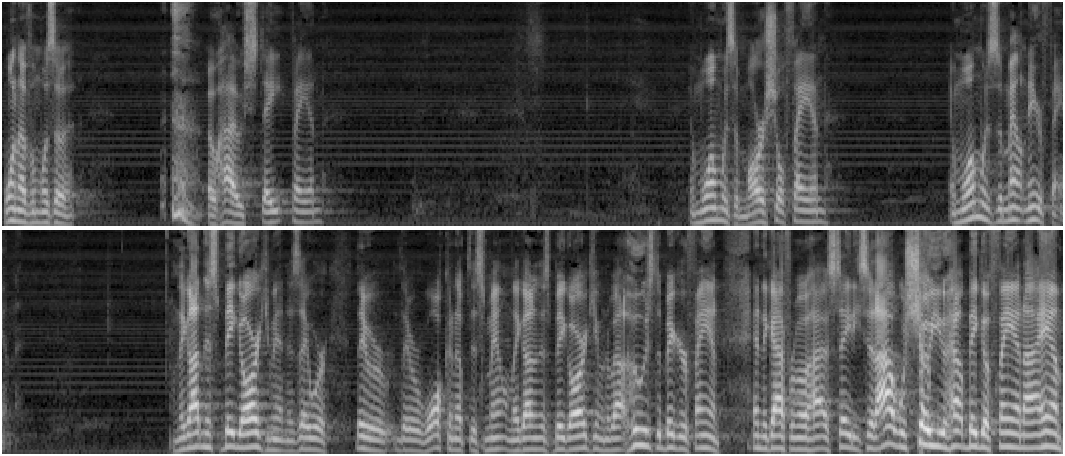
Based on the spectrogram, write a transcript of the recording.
one of them was a Ohio State fan. And one was a Marshall fan. And one was a Mountaineer fan. And they got in this big argument as they were, they, were, they were walking up this mountain. They got in this big argument about who is the bigger fan. And the guy from Ohio State, he said, I will show you how big a fan I am.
